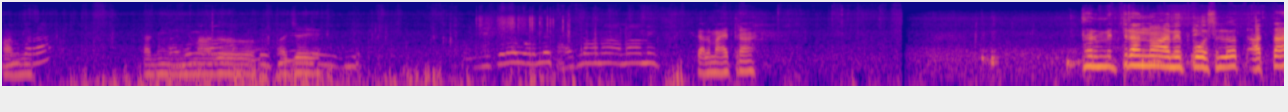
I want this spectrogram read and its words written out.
आम्ही आणि माग अजय. त्याला माहीत राहा. तर मित्रांनो आम्ही पोचलो आता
